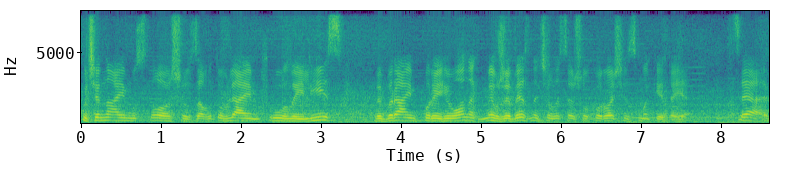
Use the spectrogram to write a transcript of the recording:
починаємо з того, що заготовляємо круглий ліс, вибираємо по регіонах. Ми вже визначилися, що хороші смаки дає. Це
